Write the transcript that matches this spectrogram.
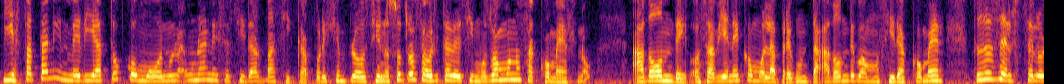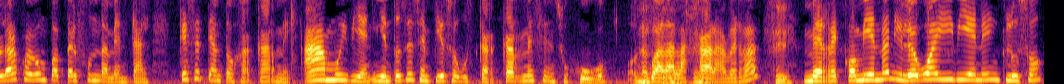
y está tan inmediato como en una, una, necesidad básica. Por ejemplo, si nosotros ahorita decimos vámonos a comer, ¿no? ¿A dónde? O sea, viene como la pregunta, ¿a dónde vamos a ir a comer? Entonces el celular juega un papel fundamental. ¿Qué se te antoja? Carne. Ah, muy bien. Y entonces empiezo a buscar carnes en su jugo, en Guadalajara, ¿verdad? Sí. Me recomiendan y luego ahí viene incluso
